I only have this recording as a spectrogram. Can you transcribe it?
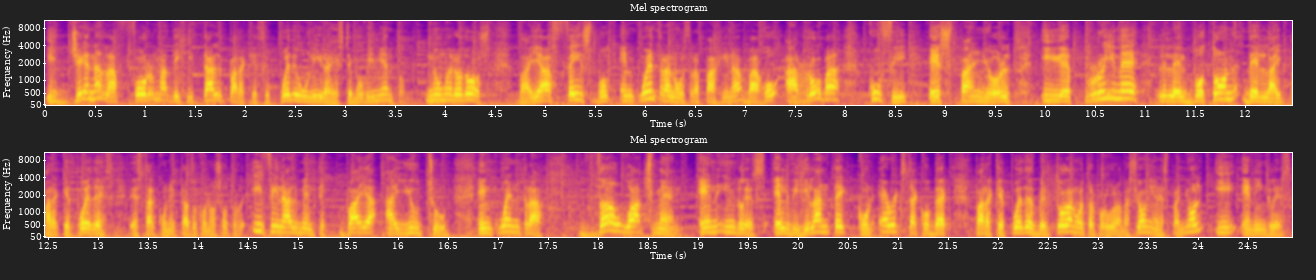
y llena la forma digital para que se pueda unir a este movimiento. Número dos, vaya a Facebook, encuentra nuestra página bajo arroba Kufi Español y exprime el botón de like para que puedas estar conectado con nosotros. Y finalmente, vaya a YouTube, encuentra The Watchman en inglés, El Vigilante con Eric Stackelbeck para que puedas ver toda nuestra programación en español y en inglés.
